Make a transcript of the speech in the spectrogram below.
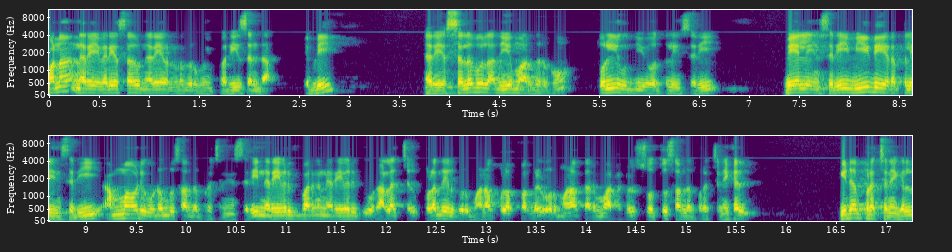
பணம் நிறைய நிறைய செலவு நிறைய நடந்திருக்கும் இப்போ ரீசெண்டாக எப்படி? நிறைய செலவுகள் அதிகமா இருந்திருக்கும். தொழில் உத்தியோகத்திலையும் சரி வேலையும் சரி வீடு இடத்துலையும் சரி அம்மாவுடைய உடம்பு சார்ந்த பிரச்சனையும் சரி. நிறைய பேருக்கு பாருங்க நிறைய பேருக்கு ஒரு அலைச்சல் குழந்தைகளுக்கு ஒரு மனக்குழப்பங்கள் ஒரு மன தடுமாற்றங்கள் சொத்து சார்ந்த பிரச்சனைகள் இடப்பிரச்சனைகள்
